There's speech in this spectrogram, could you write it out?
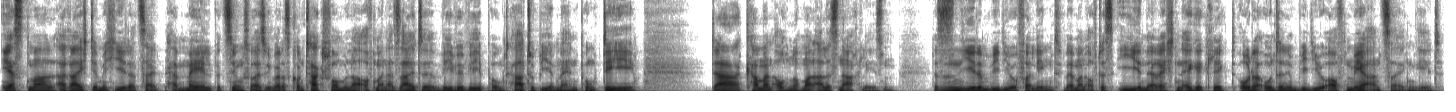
Erstmal erreicht ihr mich jederzeit per Mail bzw. über das Kontaktformular auf meiner Seite www.howtobeaman.de. Da kann man auch nochmal alles nachlesen. Das ist in jedem Video verlinkt, wenn man auf das i in der rechten Ecke klickt oder unter dem Video auf Mehr Anzeigen geht.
